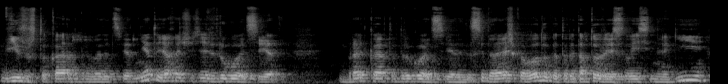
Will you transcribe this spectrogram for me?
вижу, что карт например, в этот цвет нет, и я хочу сесть в другой цвет. брать карты в другой цвет. И ты собираешь колоду, которая там тоже есть свои синергии,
